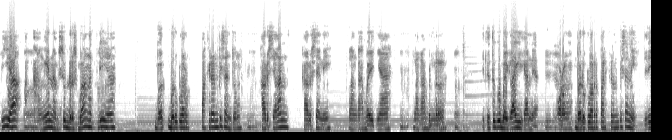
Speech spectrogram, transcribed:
iya Heeh. angin habis itu deras banget dia baru baru keluar parkiran pisan cung. Hmm, harusnya kan harusnya nih langkah baiknya hmm, langkah bener. Heeh. Itu tuh gue baik lagi kan ya Iya. orang baru keluar parkiran pisan nih jadi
